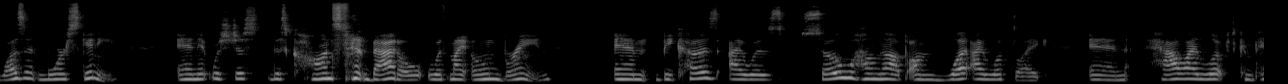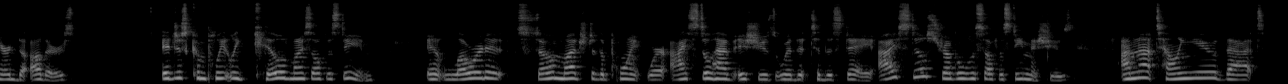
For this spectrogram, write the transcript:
wasn't more skinny. And it was just this constant battle with my own brain. And because I was so hung up on what I looked like and how I looked compared to others, it just completely killed my self esteem. It lowered it so much to the point where I still have issues with it to this day. I still struggle with self esteem issues. I'm not telling you that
